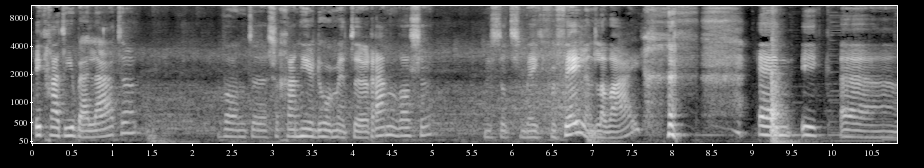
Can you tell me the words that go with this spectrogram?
Ik ga het hierbij laten, want uh, ze gaan hierdoor met uh, ramen wassen. Dus dat is een beetje vervelend lawaai. En ik uh,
